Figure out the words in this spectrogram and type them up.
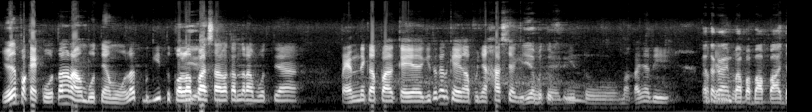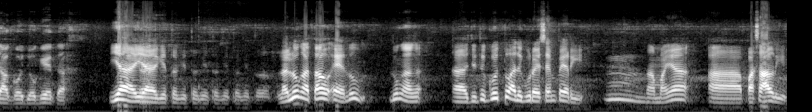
ya dia pakai kutang rambutnya mulet begitu kalau Iya. pasalkan rambutnya pendek apa kayak gitu kan kayak nggak punya khasnya gitu Iya, betul kayak sih. gitu makanya di Katakan bapak-bapak jago joget dah. Iya iya gitu gitu gitu gitu gitu. Lalu nggak tahu eh lu lu nggak eh, jadi gue tuh ada guru SMP ri Hmm. namanya eh, Pak Salim.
